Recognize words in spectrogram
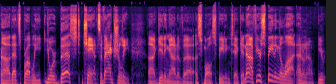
uh, that's probably your best chance of actually uh, getting out of a, a, small speeding ticket. Now, if you're speeding a lot, I don't know, you're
